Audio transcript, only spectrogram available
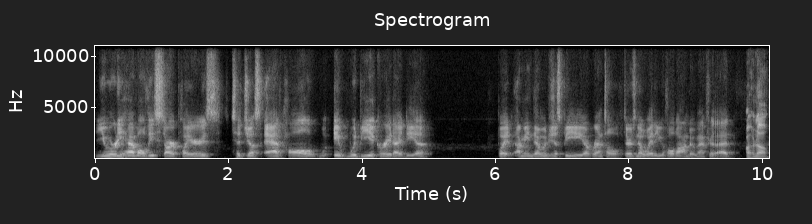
you already have all these star players to just add Hall, it would be a great idea. But I mean, that would just be a rental. There's no way that you hold on to him after that Oh no.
